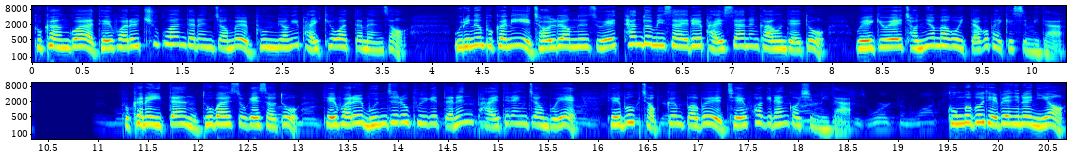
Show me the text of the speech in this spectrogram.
북한과 대화를 추구한다는 점을 분명히 밝혀왔다면서 우리는 북한이 전례 없는 수의 탄도미사일을 발사하는 가운데도 외교에 전념하고 있다고 밝혔습니다. 북한의 이딴 도발 속에서도 대화를 문제로 풀겠다는 바이든 행정부의 대북 접근법을 재확인한 것입니다. 국무부 대변인은 이어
